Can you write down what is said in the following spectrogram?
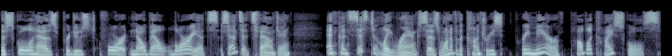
The school has produced four Nobel laureates since its founding and consistently ranks as one of the country's premier public high schools.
